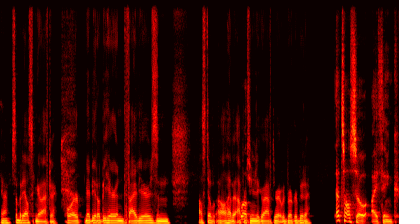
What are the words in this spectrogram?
you know somebody else can go after, or maybe it'll be here in five years, and I'll still I'll have an opportunity well, to go after it with Broker Buddha. That's also, I think,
